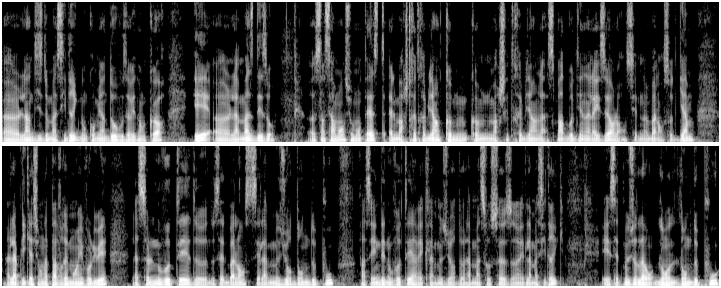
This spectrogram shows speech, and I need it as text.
euh, l'indice de masse hydrique, donc combien d'eau vous avez dans le corps, et la masse des os. sincèrement, sur mon test, elle marche très très bien, comme, comme marchait très bien la Smart Body Analyzer, leur ancienne balance haut de gamme. L'application n'a pas vraiment évolué. La seule nouveauté de, cette balance, c'est la mesure d'onde de pouls. Enfin, c'est une des nouveautés avec la mesure de la masse osseuse et de la masse hydrique. Et cette mesure d'onde de pouls,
